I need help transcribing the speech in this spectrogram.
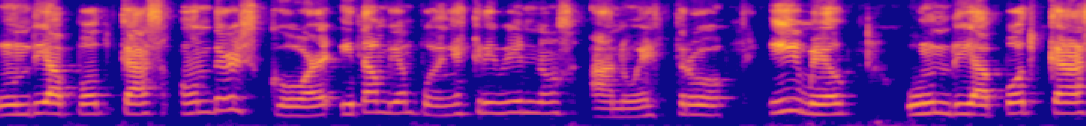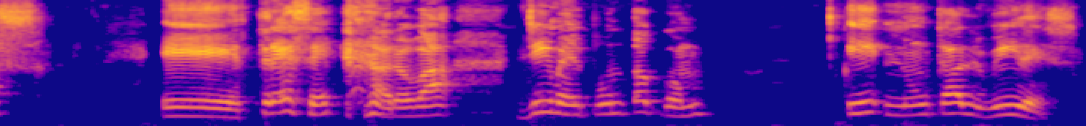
un día podcast underscore, y también pueden escribirnos a nuestro email, un día podcast 13 eh, arroba gmail.com y nunca olvides,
